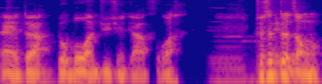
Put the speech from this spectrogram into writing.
哎、欸，对啊，萝卜玩具全家福啊，就是各种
